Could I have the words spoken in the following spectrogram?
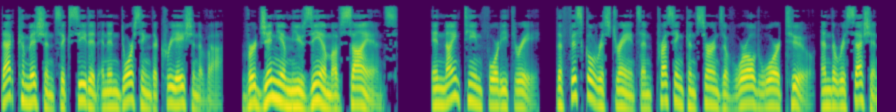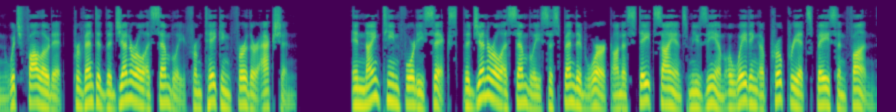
That commission succeeded in endorsing the creation of a Virginia Museum of Science in 1943. The fiscal restraints and pressing concerns of World War II, and the recession which followed it, prevented the General Assembly from taking further action. In 1946, the General Assembly suspended work on a state science museum awaiting appropriate space and funds.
